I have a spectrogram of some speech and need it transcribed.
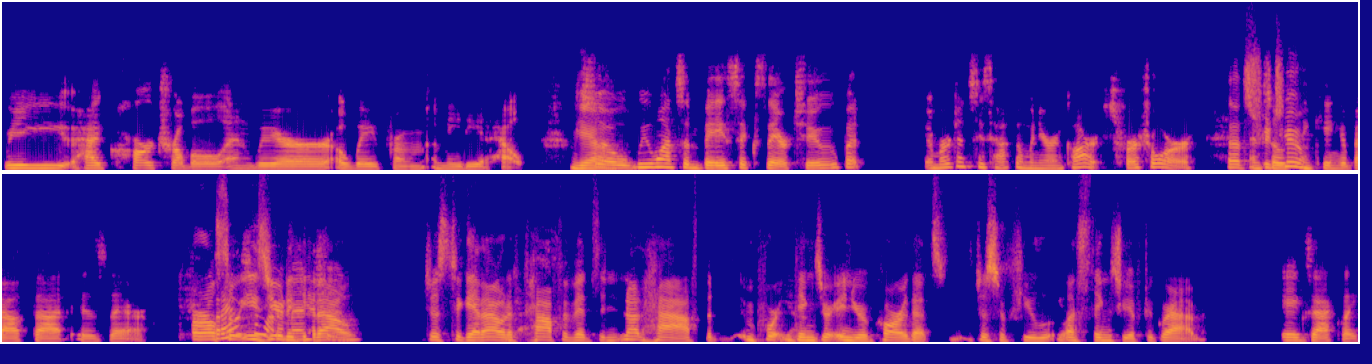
we had car trouble and we're away from immediate help yeah so we want some basics there too but emergencies happen when you're in cars for sure that's and true so too. thinking about that is there or also, also easier to mention, get out just to get out if half of it's in, not half but important yeah. things are in your car that's just a few less things you have to grab exactly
